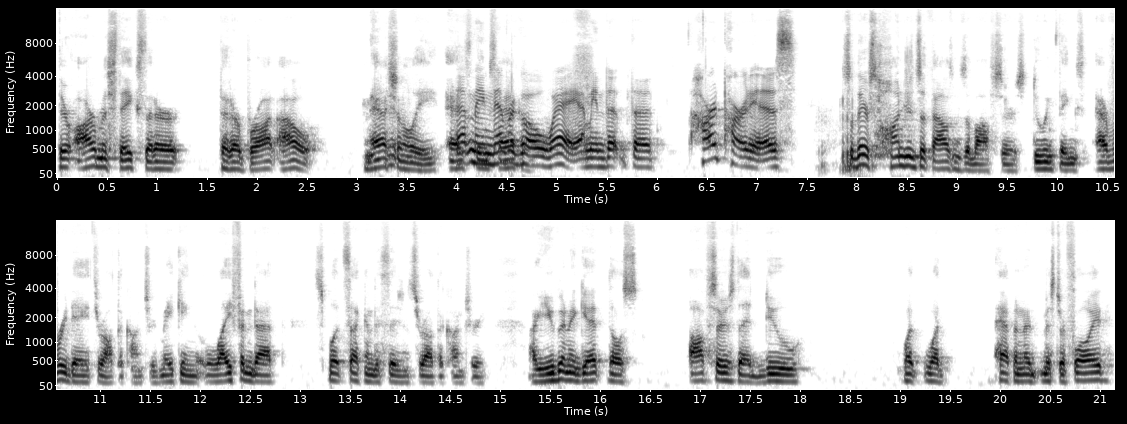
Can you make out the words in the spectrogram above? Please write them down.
there are mistakes that are, that are brought out nationally. that may never happen. go away. I mean, the, the hard part is so there's hundreds of thousands of officers doing things every day throughout the country, making life and death split second decisions throughout the country. Are you going to get those officers that do what, what happened to Mr. Floyd?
